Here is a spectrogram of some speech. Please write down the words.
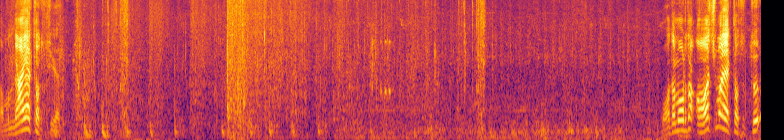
Lan bunu ne ayakta tutuyor? Adam orada ağaç mı ayakta tuttu?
